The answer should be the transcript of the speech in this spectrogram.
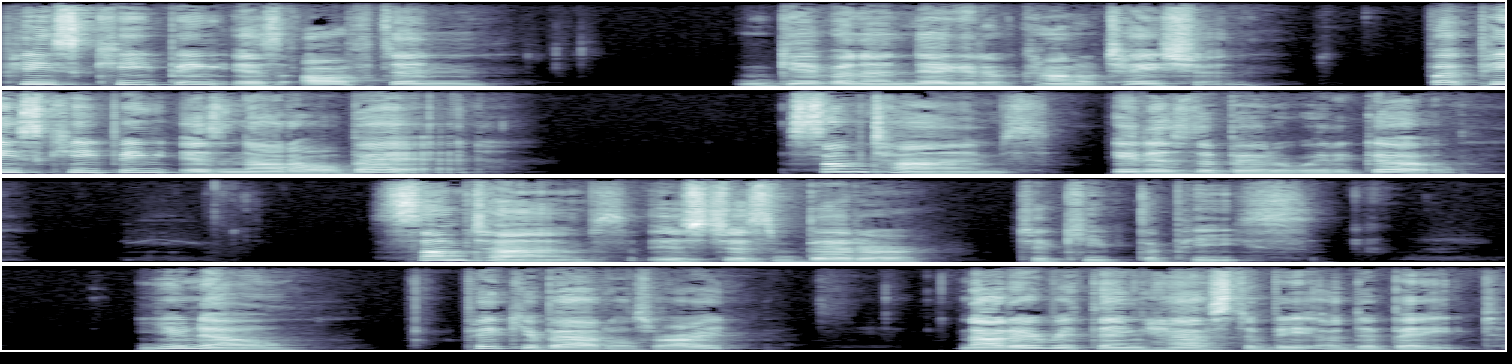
Peacekeeping is often given a negative connotation, but peacekeeping is not all bad. Sometimes it is the better way to go. Sometimes it's just better to keep the peace. You know, Pick your battles, right? Not everything has to be a debate.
